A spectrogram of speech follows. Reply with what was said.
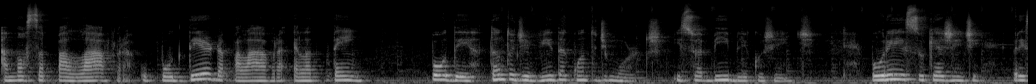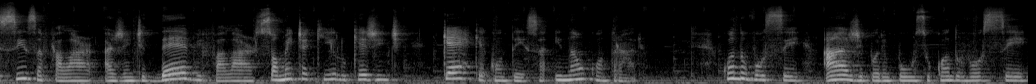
a nossa palavra, o poder da palavra, ela tem poder tanto de vida quanto de morte. Isso é bíblico, gente. Por isso que a gente precisa falar, a gente deve falar somente aquilo que a gente quer que aconteça e não o contrário. Quando você age por impulso, quando você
